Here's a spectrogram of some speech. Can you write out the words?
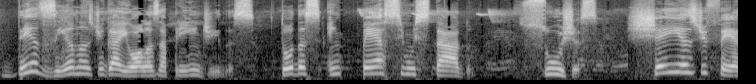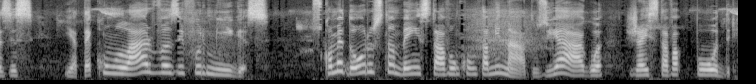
Dezenas de gaiolas apreendidas, todas em péssimo estado, sujas, cheias de fezes e até com larvas e formigas. Os comedouros também estavam contaminados e a água já estava podre.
